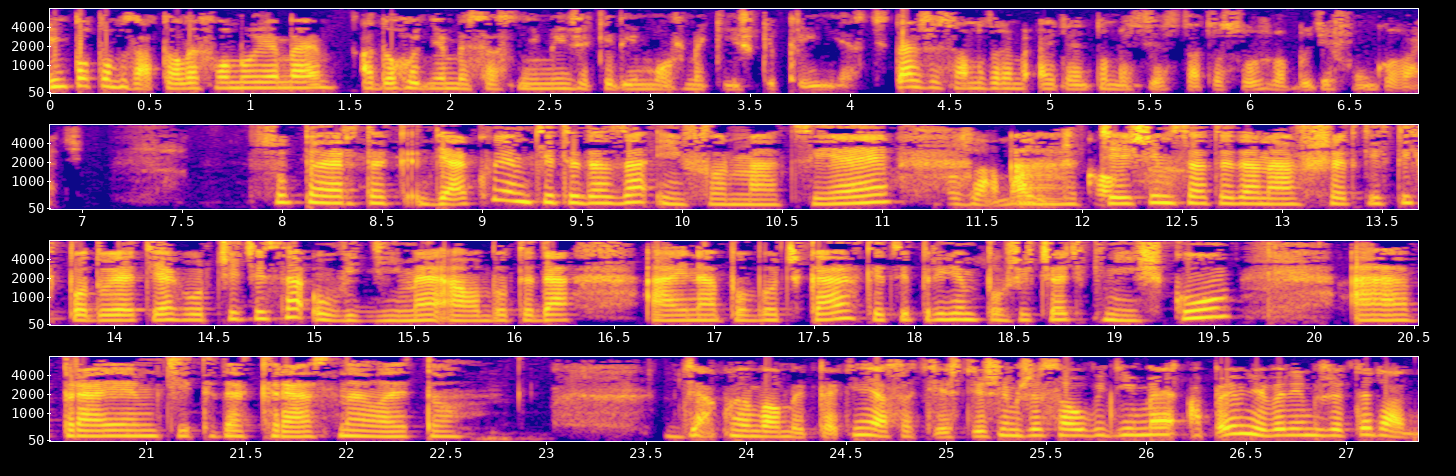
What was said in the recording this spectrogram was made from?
im potom zatelefonujeme a dohodneme sa s nimi, že kedy im môžeme knižky priniesť. Takže samozrejme aj tento mesiac táto služba bude fungovať. Super, tak ďakujem ti teda za informácie. Za a teším sa teda na všetkých tých podujatiach. Určite sa uvidíme, alebo teda aj na pobočkách, keď si prídem požičať knižku. A prajem ti teda krásne leto. Ďakujem veľmi pekne, ja sa tiež teším, že sa uvidíme a pevne verím, že teda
